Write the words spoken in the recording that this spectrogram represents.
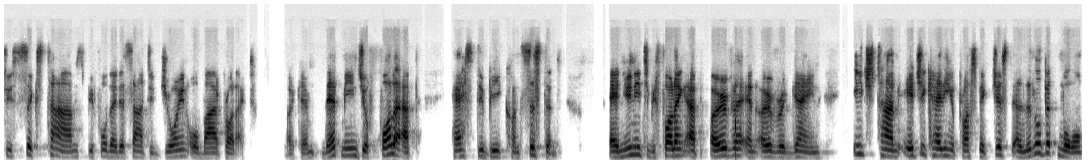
to six times before they decide to join or buy a product. Okay, that means your follow up has to be consistent. And you need to be following up over and over again, each time educating your prospect just a little bit more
